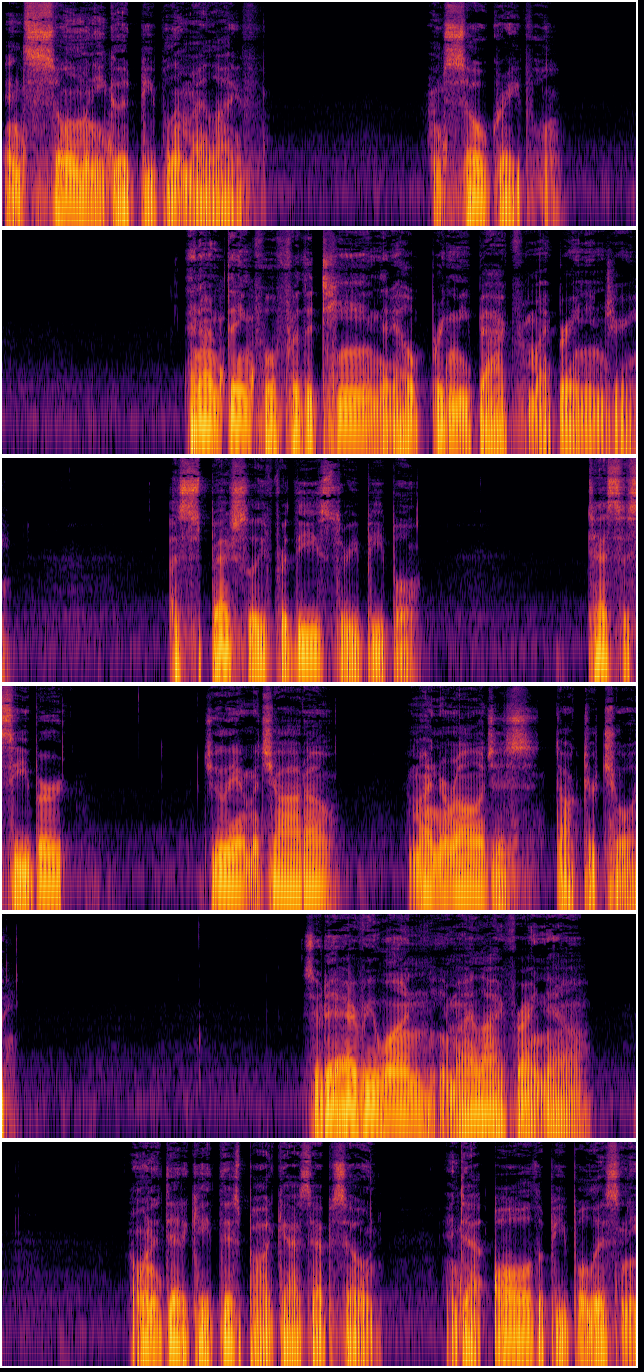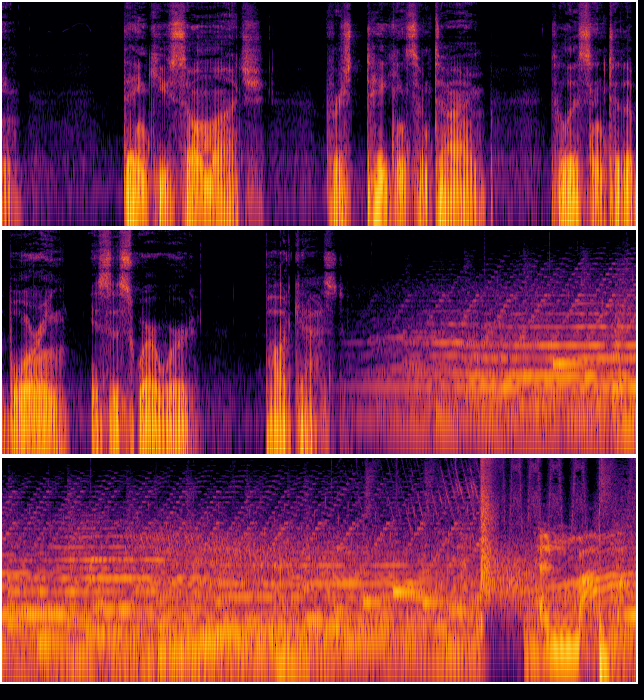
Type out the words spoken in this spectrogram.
and so many good people in my life. I'm so grateful. And I'm thankful for the team that helped bring me back from my brain injury, especially for these three people Tessa Siebert, Juliet Machado, and my neurologist, Dr. Choi. So, to everyone in my life right now, I want to dedicate this podcast episode and to all the people listening. Thank you so much for taking some time to listen to the Boring is the Swear Word podcast. And my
